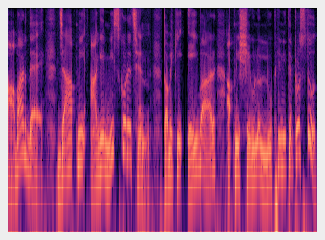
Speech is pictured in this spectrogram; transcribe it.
আবার দেয়, যা আপনি আগে মিস করেছেন, তবে কি এইবার আপনি সেগুলো লুফে নিতে প্রস্তুত?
